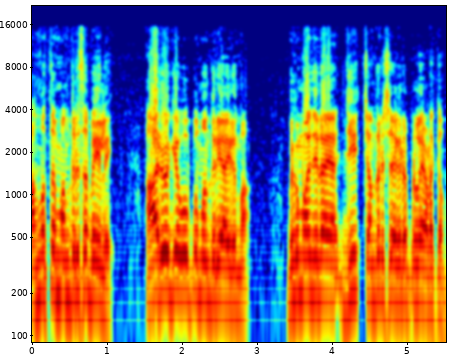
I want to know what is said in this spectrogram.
അന്നത്തെ മന്ത്രിസഭയിലെ ആരോഗ്യവകുപ്പ് മന്ത്രിയായിരുന്ന ബഹുമാന്യനായ ജി. ചന്ദ്രശേഖരപിള്ളയടക്കം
